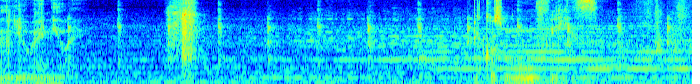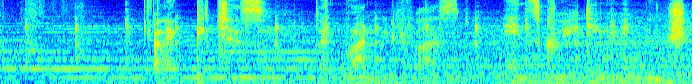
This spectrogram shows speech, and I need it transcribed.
Well, you anyway. Because movies are like pictures that run really fast, hence creating an illusion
